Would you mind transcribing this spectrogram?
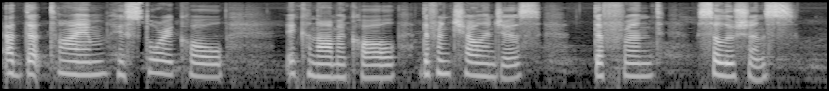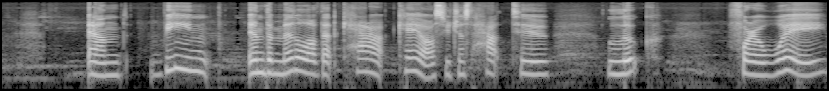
at that time, historical, economical, different challenges different solutions. And being in the middle of that chaos, you just had to look for a way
